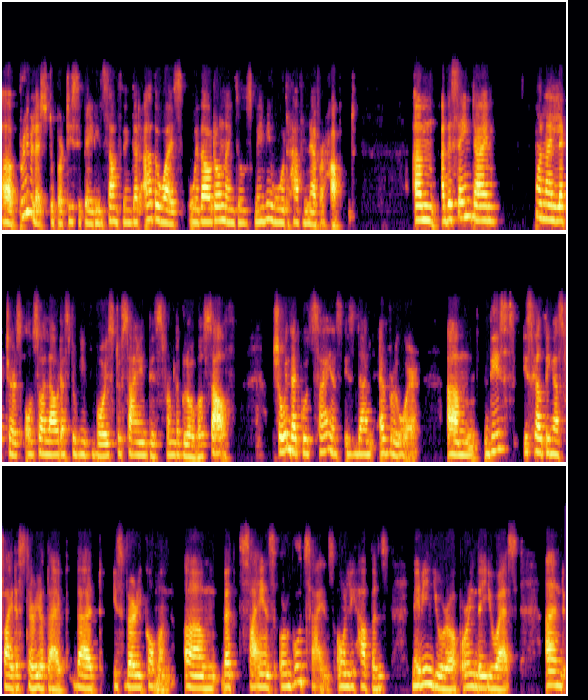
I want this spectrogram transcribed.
uh, privileged to participate in something that otherwise, without online tools, maybe would have never happened. Um, at the same time, Online lectures also allowed us to give voice to scientists from the global south, showing that good science is done everywhere. Um, this is helping us fight a stereotype that is very common, um, that science or good science only happens maybe in Europe or in the US. And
